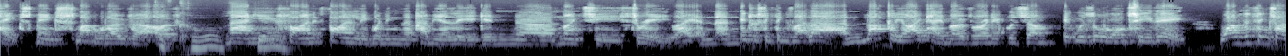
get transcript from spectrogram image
tapes being smuggled over of, of Man U yeah. finally, finally winning the Premier League in '93, uh, right? And, and, interesting things like that. And luckily, I came over and it was um, it was all on TV. One of the things I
